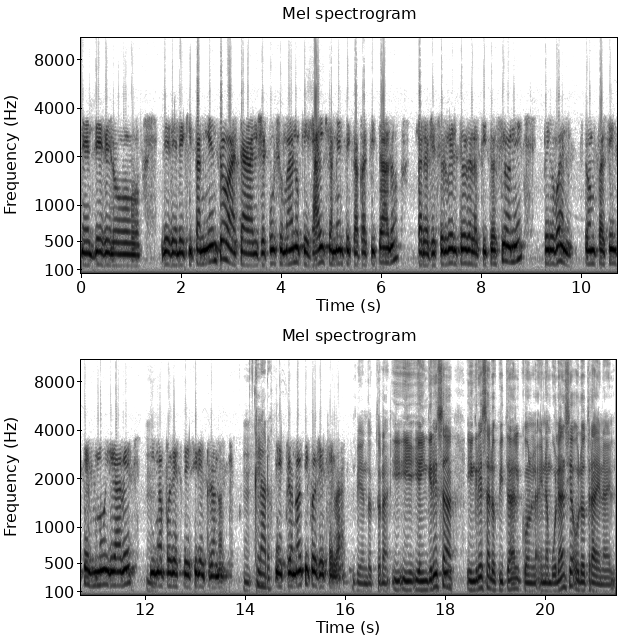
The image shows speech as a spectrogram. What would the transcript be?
desde lo desde el equipamiento hasta el recurso humano que es altamente capacitado para resolver todas las situaciones, pero bueno, son pacientes muy graves y no puedes decir el pronóstico. Claro. El pronóstico es reservado. Bien, doctora. ¿Y, y, ingresa ingresa al hospital con en ambulancia o lo traen a él?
